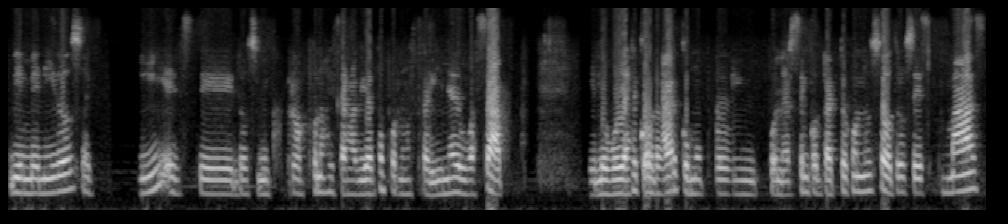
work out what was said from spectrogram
bienvenidos aquí. Este, los micrófonos están abiertos por nuestra línea de WhatsApp. Y les voy a recordar cómo pueden ponerse en contacto con nosotros. Es más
